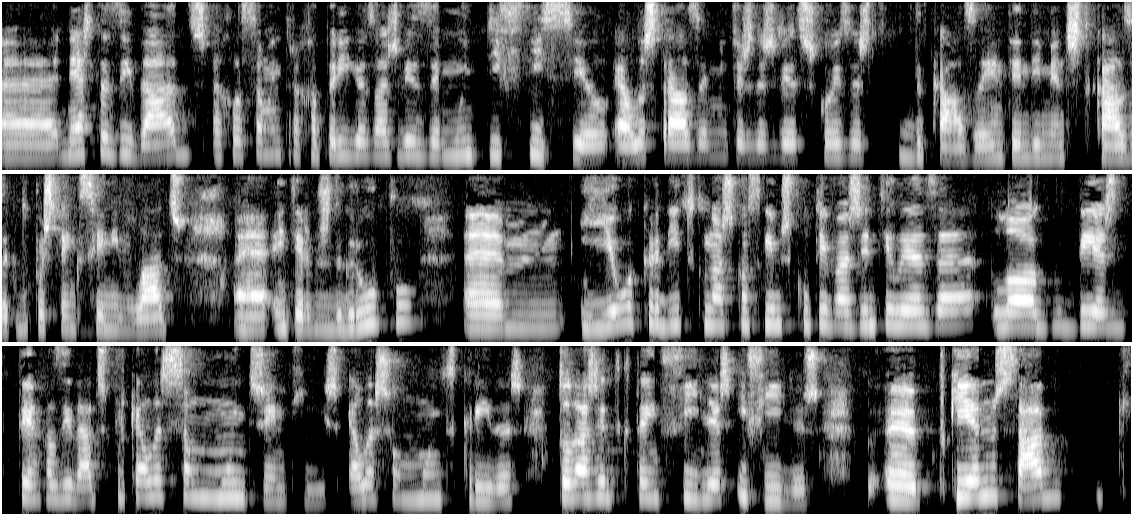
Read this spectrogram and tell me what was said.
Uh, nestas idades, a relação entre raparigas às vezes é muito difícil. Elas trazem muitas das vezes coisas de casa, entendimentos de casa que depois têm que ser nivelados uh, em termos de grupo. Um, e eu acredito que nós conseguimos cultivar gentileza logo desde tenras idades, porque elas são muito gentis, elas são muito queridas. Toda a gente que tem filhas e filhos uh, pequenos sabe que,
